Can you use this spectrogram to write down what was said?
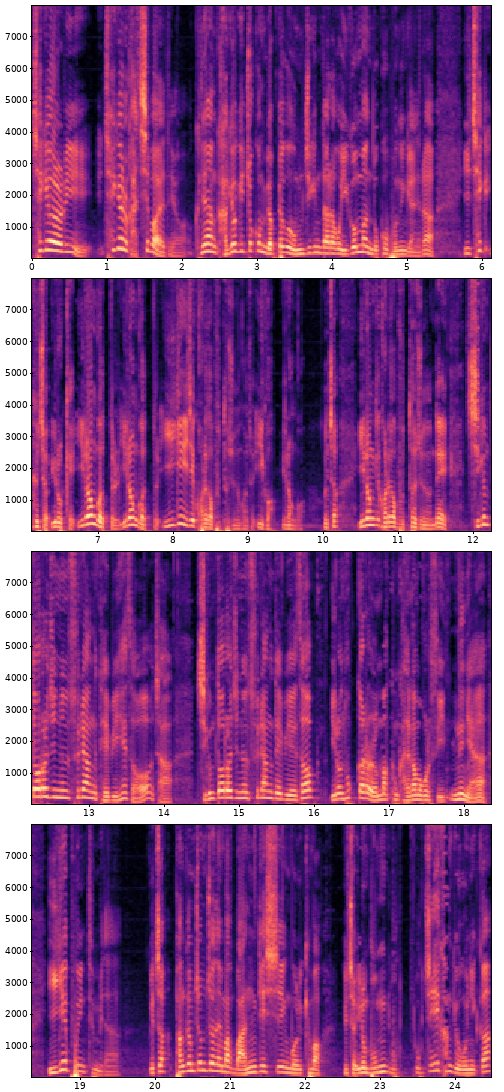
체결이 체결을 같이 봐야 돼요. 그냥 가격이 조금 몇백원 움직인다라고 이것만 놓고 보는 게 아니라 이 체결 그렇죠. 이렇게 이런 것들 이런 것들 이게 이제 거래가 붙어 주는 거죠. 이거 이런 거 그렇죠. 이런 게 거래가 붙어 주는데 지금 떨어지는 수량 대비해서 자 지금 떨어지는 수량 대비해서 이런 호가를 얼마큼 갉아먹을 수 있느냐 이게 포인트입니다. 그렇죠. 방금 좀 전에 막 만 개씩 뭐 이렇게 막 그렇죠. 이런 묵, 묵직한 게 오니까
